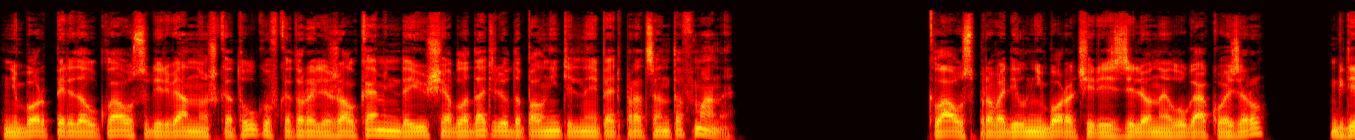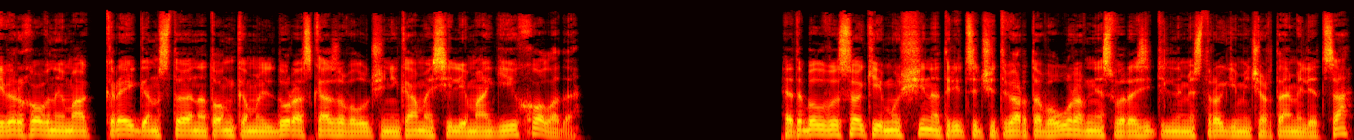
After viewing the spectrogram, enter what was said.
Небор передал Клаусу деревянную шкатулку, в которой лежал камень, дающий обладателю дополнительные 5% маны. Клаус проводил Небора через зеленые луга к озеру, где верховный маг Крейган, стоя на тонком льду, рассказывал ученикам о силе магии холода. Это был высокий мужчина 34 уровня с выразительными строгими чертами лица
